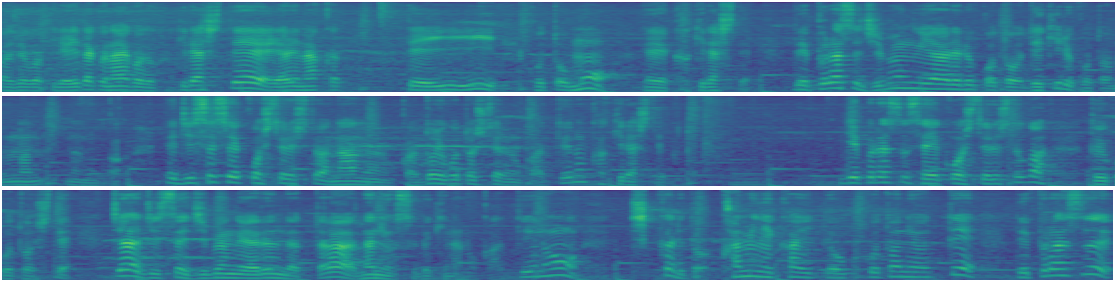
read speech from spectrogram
箇条書きでやりたくないことを書き出してやれなくていいことも書き出して。でプラス自分がやれることできることは何なのか。で実際成功してる人は何なのかどういうことをしてるのかっていうのを書き出していくと。でプラス成功してる人がどういうことをしてじゃあ実際自分がやるんだったら何をすべきなのかっていうのをしっかりと紙に書いておくことによってでプラス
